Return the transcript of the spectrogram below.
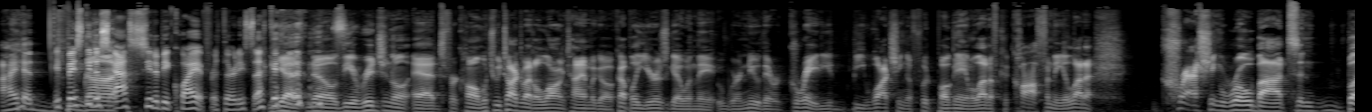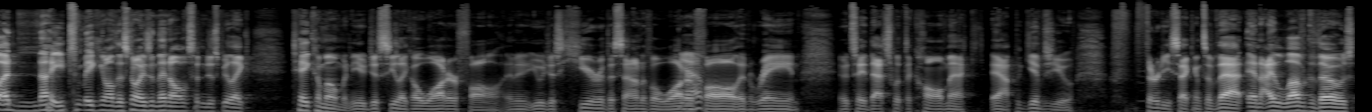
I had. It basically just not- asks you to be quiet for 30 seconds. yeah, no, the original ads for Calm, which we talked about a long time ago, a couple of years ago when they were new, they were great. You'd be watching a football game, a lot of cacophony, a lot of crashing robots and Bud Knight making all this noise, and then all of a sudden just be like, take a moment, and you just see like a waterfall, and you would just hear the sound of a waterfall and rain. It would say that's what the Calm app gives you. 30 seconds of that. And I loved those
